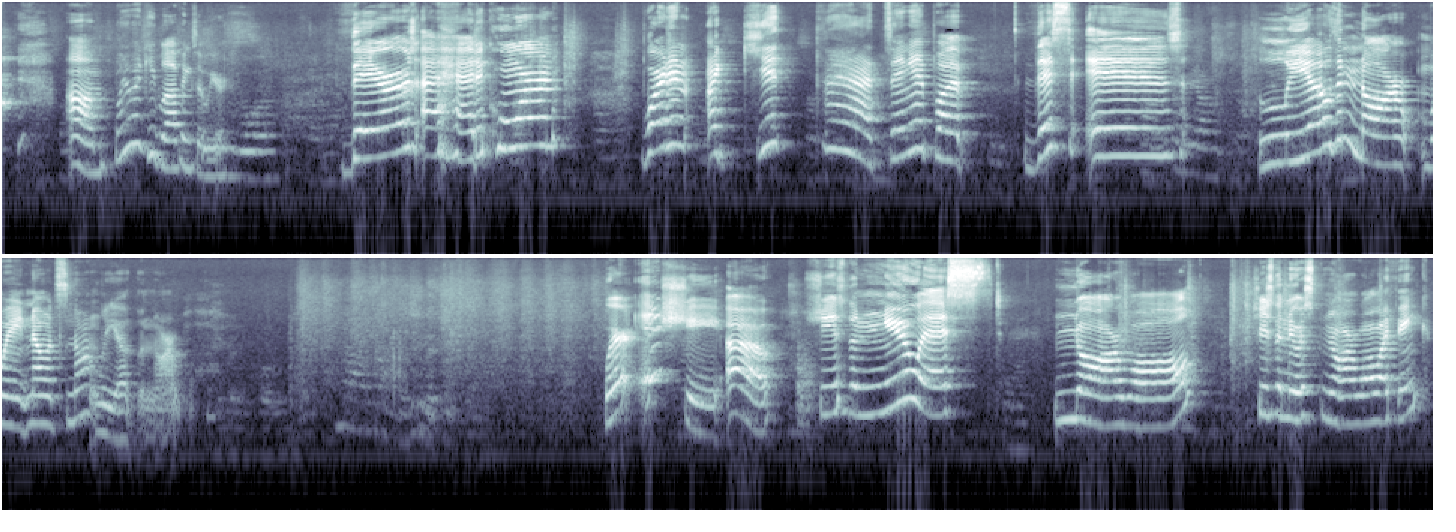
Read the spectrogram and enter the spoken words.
um, why do I keep laughing so weird? There's a headicorn. Why didn't I get that? Dang it, but this is Leo the Nar... Wait, no, it's not Leo the Narwhal. Where is she? Oh, she's the newest narwhal. She's the newest narwhal, I think.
